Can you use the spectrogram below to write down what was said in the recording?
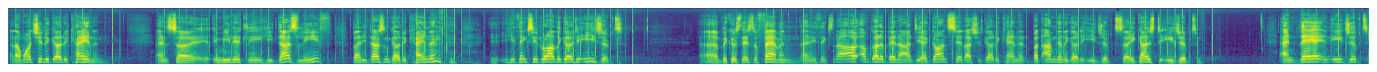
and I want you to go to Canaan. And so immediately he does leave, but he doesn't go to Canaan. he thinks he'd rather go to Egypt. Uh, because there's a famine, and he thinks, No, I've got a better idea. God said I should go to Canaan, but I'm going to go to Egypt. So he goes to Egypt. And there in Egypt,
